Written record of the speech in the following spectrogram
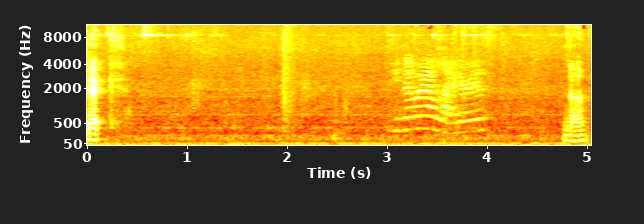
Check. Do you know where a lighter is? No.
